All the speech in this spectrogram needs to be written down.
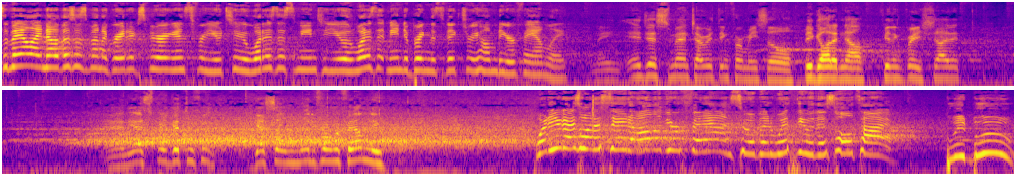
Sumail, I know this has been a great experience for you too. What does this mean to you, and what does it mean to bring this victory home to your family? I mean, it just meant everything for me, so we got it now. Feeling pretty excited. And yeah, it's pretty good to get some money from our family. What do you guys want to say to all of your fans who have been with you this whole time? Bleed blue.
